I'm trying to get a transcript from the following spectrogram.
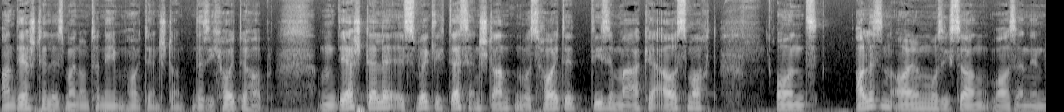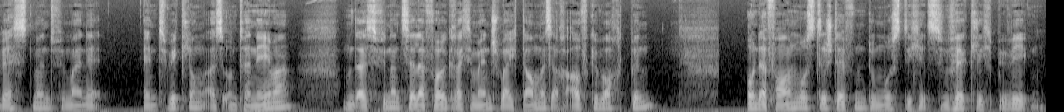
an der Stelle ist mein Unternehmen heute entstanden, das ich heute habe. An der Stelle ist wirklich das entstanden, was heute diese Marke ausmacht. Und alles in allem muss ich sagen, war es ein Investment für meine Entwicklung als Unternehmer und als finanziell erfolgreicher Mensch, weil ich damals auch aufgewacht bin und erfahren musste, Steffen, du musst dich jetzt wirklich bewegen.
